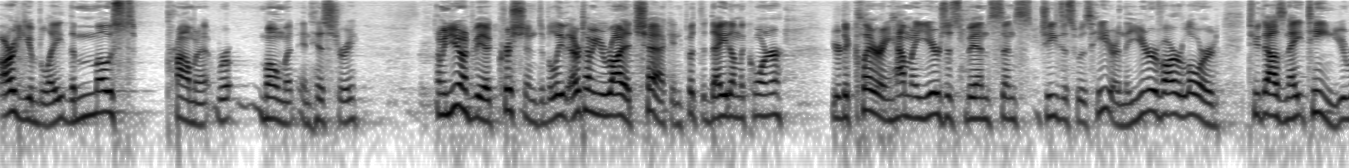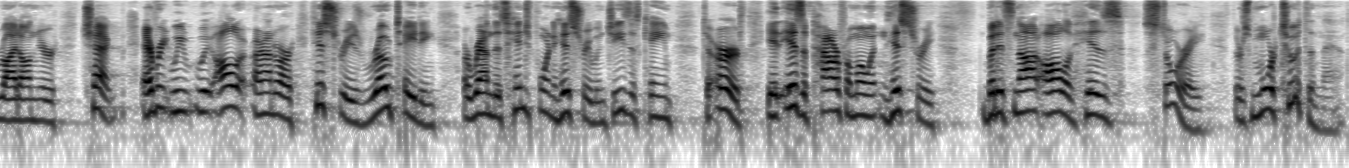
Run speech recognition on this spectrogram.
arguably the most prominent moment in history. I mean, you don't have to be a Christian to believe it. Every time you write a check and put the date on the corner, you're declaring how many years it's been since Jesus was here. In the year of our Lord, 2018, you write on your check. Every, we, we all around our history is rotating around this hinge point in history when Jesus came to earth. It is a powerful moment in history, but it's not all of his story. There's more to it than that.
